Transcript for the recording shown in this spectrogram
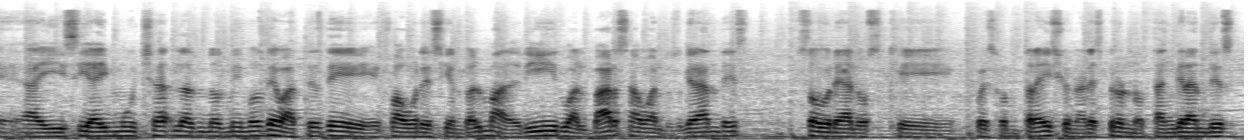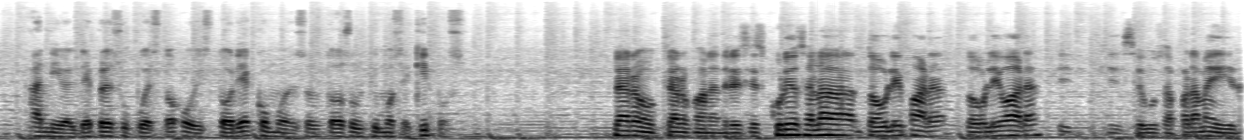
Eh, ahí sí hay muchas, los mismos debates de favoreciendo al Madrid o al Barça o a los grandes sobre a los que pues son tradicionales pero no tan grandes a nivel de presupuesto o historia como esos dos últimos equipos. Claro, claro, Juan Andrés, es curiosa la doble vara, doble vara que, se usa para medir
